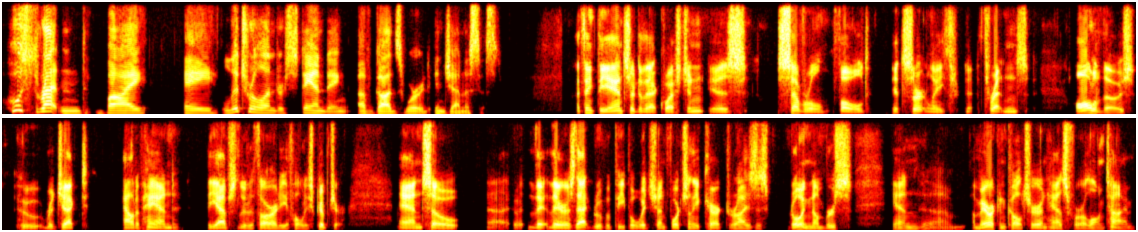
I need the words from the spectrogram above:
who's threatened by a literal understanding of God's word in Genesis? I think the answer to that question is several fold. It certainly th- threatens all of those who reject out of hand the absolute authority of Holy Scripture. And so uh, th- there is that group of people, which unfortunately characterizes growing numbers in um, American culture and has for a long time.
